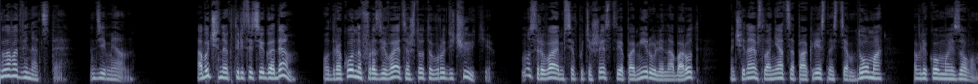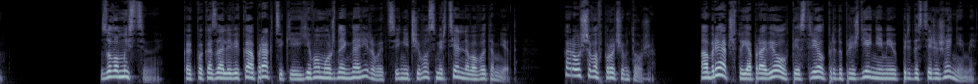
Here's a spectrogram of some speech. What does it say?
Глава 12. Демиан. Обычно к 30 годам у драконов развивается что-то вроде чуйки. Мы срываемся в путешествие по миру или, наоборот, начинаем слоняться по окрестностям дома, влекомые зовом. Зовом истины. Как показали века практики, его можно игнорировать, и ничего смертельного в этом нет. Хорошего, впрочем, тоже. Обряд, что я провел, пестрел предупреждениями и предостережениями.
